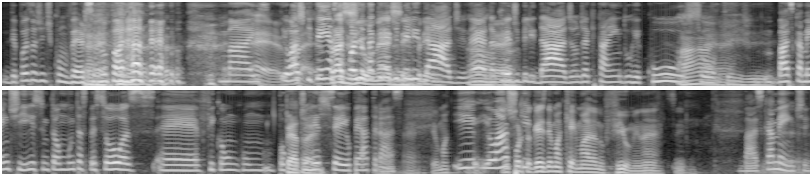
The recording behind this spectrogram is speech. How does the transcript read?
depois a gente conversa no paralelo. Mas é, eu acho que tem essa coisa da né, credibilidade, sempre. né? Ah, da é. credibilidade, onde é que está indo o recurso. Ah, entendi. Basicamente isso. Então, muitas pessoas é, ficam com um pouco pé de atrás. receio, pé atrás. É, é. Tem uma, e, eu acho no português que... deu uma queimada no filme, né? Basicamente.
